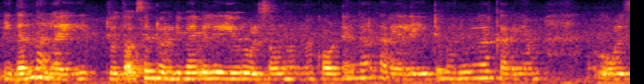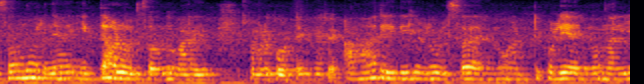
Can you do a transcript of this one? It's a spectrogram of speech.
ഇതെന്നല്ല ഈ ടു തൗസൻഡ് ട്വന്റി ഫൈവിലെ ഈ ഒരു ഉത്സവം എന്ന് പറഞ്ഞാൽ കോട്ടയംകാർക്ക് അറിയാം ഏറ്റുമാനൂരുകാർക്ക് അറിയാം ഉത്സവം എന്ന് പറഞ്ഞാൽ ഇതാണ് ഉത്സവം എന്ന് പറയും നമ്മുടെ കോട്ടയംകാർ ആ രീതിയിലുള്ള ഉത്സവമായിരുന്നു അടിപൊളിയായിരുന്നു. നല്ല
